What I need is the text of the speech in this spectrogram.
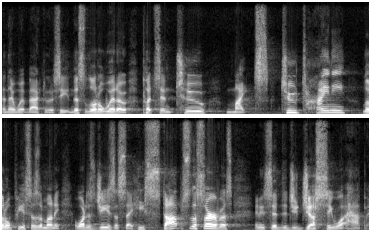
and they went back to their seat. And this little widow puts in two mites, two tiny little pieces of money. What does Jesus say? He stops the service and he said, Did you just see what happened?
